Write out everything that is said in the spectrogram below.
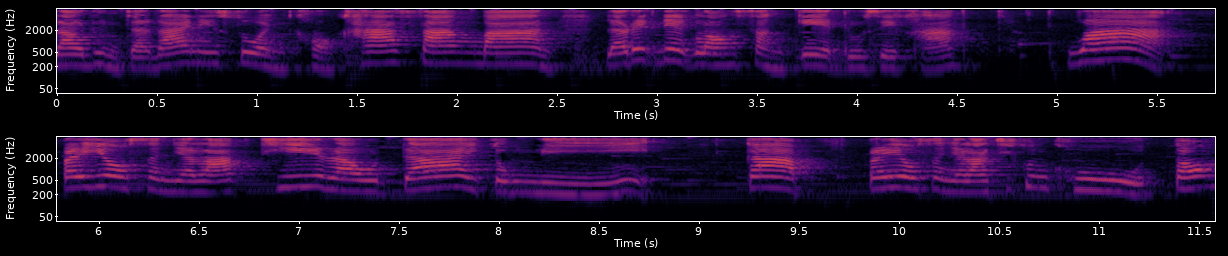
เราถึงจะได้ในส่วนของค่าสร้างบ้าน แล้วเด็กๆลองสังเกตดูสิคะ ว่าประโยคสัญลักษณ์ที่เราได้ตรงนี้ กับประโยคสัญลักษณ์ที่คุณครูต้อง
